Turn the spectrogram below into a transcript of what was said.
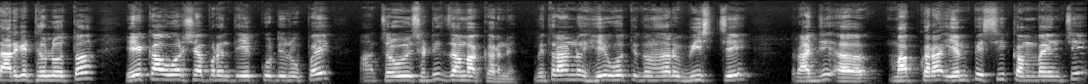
टार्गेट ठेवलं होतं. एका वर्षापर्यंत एक कोटी रुपये चळवळीसाठी जमा करणे. मित्रांनो हे होते दोन हजार वीसचे राज्य माफ करा एम पी एस सी कंबाईनचे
